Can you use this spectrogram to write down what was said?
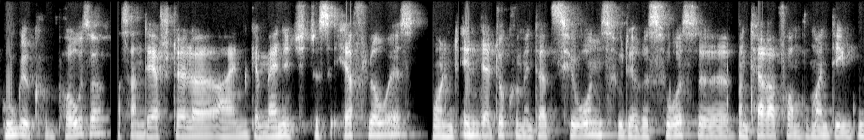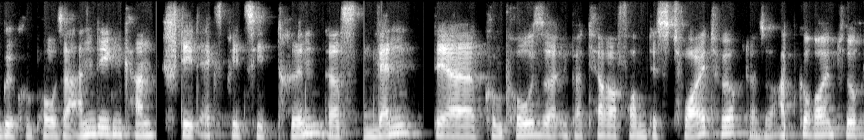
Google Composer, was an der Stelle ein gemanagtes Airflow ist. Und in der Dokumentation zu der Ressource von Terraform, wo man den Google Composer anlegen kann, steht explizit drin, dass wenn der Composer über Terraform destroyed wird, also abgeräumt wird,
